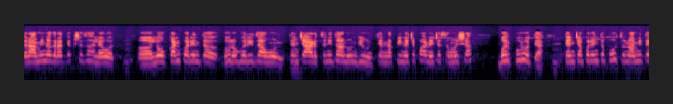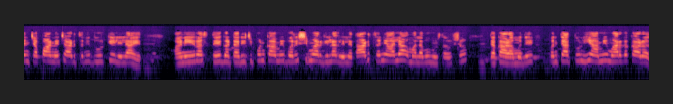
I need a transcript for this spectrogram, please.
तर आम्ही नगराध्यक्ष झाल्यावर अ, लोकांपर्यंत घरोघरी जाऊन त्यांच्या अडचणी जाणून घेऊन त्यांना पिण्याच्या पाण्याच्या समस्या भरपूर होत्या. त्यांच्यापर्यंत पोहोचून आम्ही त्यांच्या पाण्याच्या अडचणी दूर केलेल्या आहेत. आणि रस्ते गटारीची पण कामे बरीचशी मार्गी लागलेली आहेत. अडचणी आल्या आम्हाला बहुतांश त्या काळामध्ये. पण त्यातूनही आम्ही मार्ग काढत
